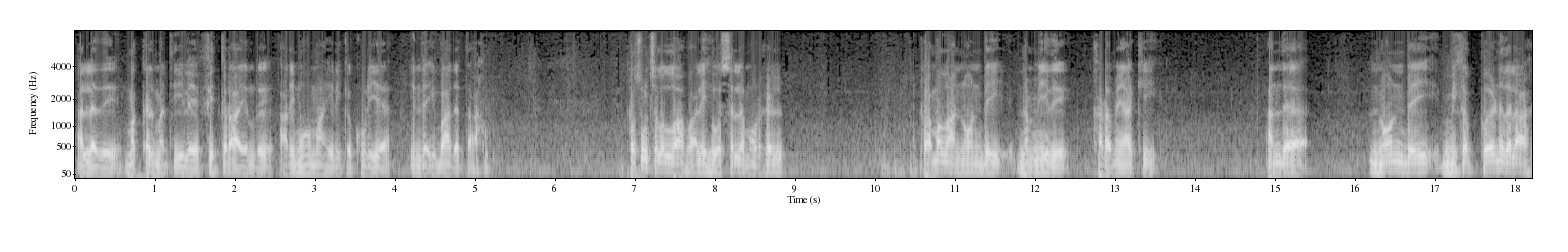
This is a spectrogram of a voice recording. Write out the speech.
அல்லது மக்கள் மத்தியிலே ஃபித்ரா என்று அறிமுகமாக இருக்கக்கூடிய இந்த இபாதத் ஆகும். ரசூல் சல்லாஹு அலஹி வசல்லம் அவர்கள் ரமலான் நோன்பை நம்மீது கடமையாக்கி அந்த நோன்பை மிக பேணுதலாக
